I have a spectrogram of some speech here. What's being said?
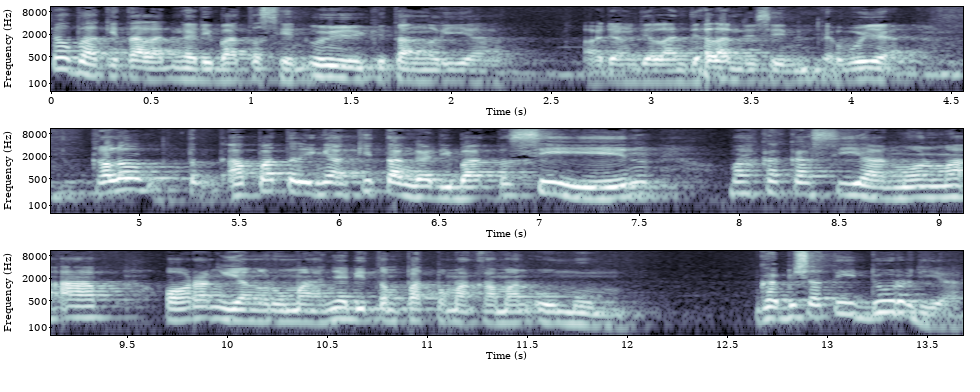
Coba kita nggak dibatasin, wih kita ngeliat ada yang jalan-jalan di sini ya bu ya kalau apa telinga kita nggak dibatesin, maka kasihan, mohon maaf, orang yang rumahnya di tempat pemakaman umum. Nggak bisa tidur dia.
